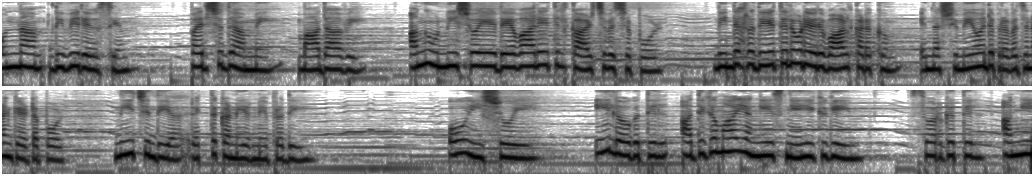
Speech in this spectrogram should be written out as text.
ഒന്നാം ദിവ്യരഹസ്യം. പരിശുദ്ധ അമ്മേ മാതാവേ അങ്ങ് ഉണ്ണീശോയെ ദേവാലയത്തിൽ കാഴ്ചവെച്ചപ്പോൾ നിന്റെ ഹൃദയത്തിലൂടെ ഒരു വാൾ കടക്കും എന്ന ഷിമിയോന്റെ പ്രവചനം കേട്ടപ്പോൾ നീ ചിന്തിയ രക്തക്കണ്ണീരിനെ പ്രതി. ഓ ഈശോയെ ഈ ലോകത്തിൽ അധികമായി അങ്ങയെ സ്നേഹിക്കുകയും സ്വർഗത്തിൽ അങ്ങേ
